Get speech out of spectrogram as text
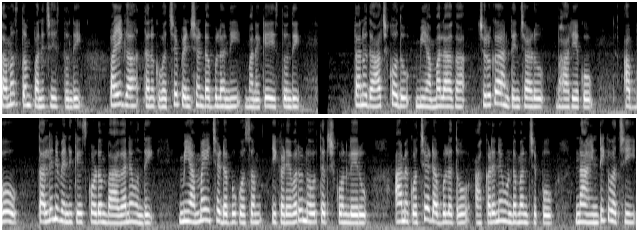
సమస్తం పనిచేస్తుంది పైగా తనకు వచ్చే పెన్షన్ డబ్బులన్నీ మనకే ఇస్తుంది. తను దాచుకోదు మీ అమ్మలాగా చురుక అంటించాడు భార్యకు. అబ్బో తల్లిని వెనుకేసుకోవడం బాగానే ఉంది. మీ అమ్మ ఇచ్చే డబ్బు కోసం ఇక్కడెవరూ నోరు తెరుచుకోలేరు ఆమెకొచ్చే డబ్బులతో అక్కడనే ఉండమని చెప్పు. నా ఇంటికి వచ్చి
